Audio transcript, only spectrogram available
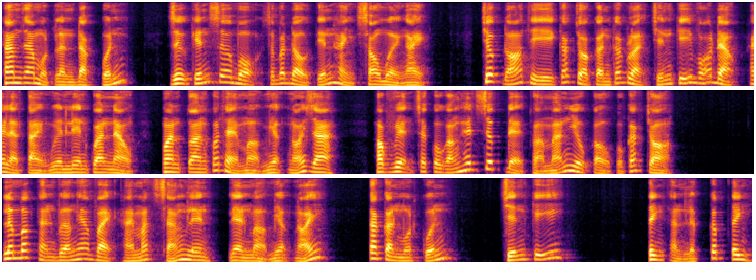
tham gia một lần đặc huấn. Dự kiến sơ bộ sẽ bắt đầu tiến hành sau 10 ngày. Trước đó thì các trò cần các loại chiến kỹ võ đạo hay là tài nguyên liên quan nào hoàn toàn có thể mở miệng nói ra. Học viện sẽ cố gắng hết sức để thỏa mãn yêu cầu của các trò. Lâm Bắc Thần vừa nghe vậy, hai mắt sáng lên, liền mở miệng nói, ta cần một cuốn chiến kỹ tinh thần lực cấp tinh.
